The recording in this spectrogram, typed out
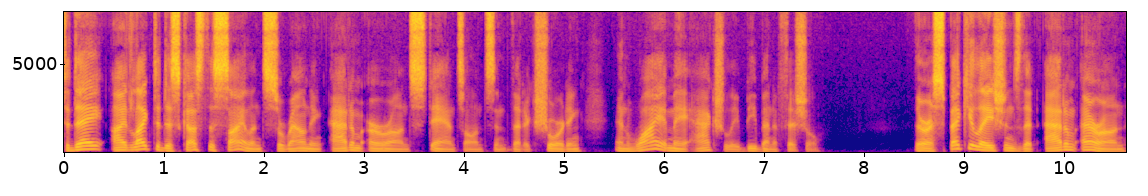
Today, I'd like to discuss the silence surrounding Adam Aron's stance on synthetic shorting and why it may actually be beneficial. There are speculations that Adam Aron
